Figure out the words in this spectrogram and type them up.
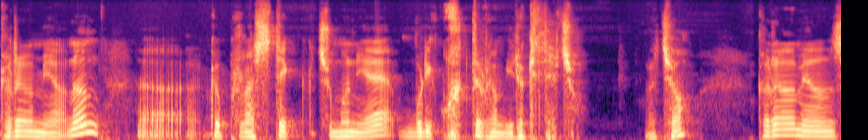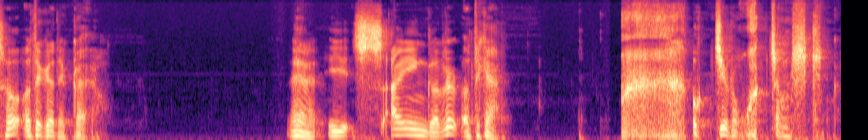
그러면은 어, 그 플라스틱 주머니에 물이 꽉 들어가면 이렇게 되죠. 그렇죠? 그러면서 어떻게 될까요? 예, 이 쌓인 거를 어떻게 억지로 확장시키는 거.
